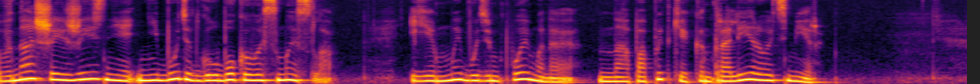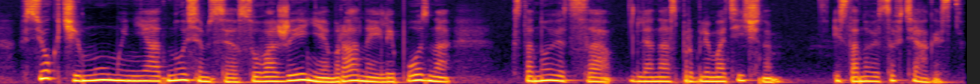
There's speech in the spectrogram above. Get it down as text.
в нашей жизни не будет глубокого смысла, и мы будем пойманы на попытке контролировать мир. Все, к чему мы не относимся с уважением, рано или поздно становится для нас проблематичным и становится в тягость.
